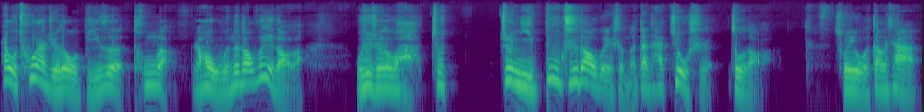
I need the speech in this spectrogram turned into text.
哎，我突然觉得我鼻子通了，然后闻得到味道了，我就觉得哇，就就你不知道为什么，但它就是做到了，所以我当下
